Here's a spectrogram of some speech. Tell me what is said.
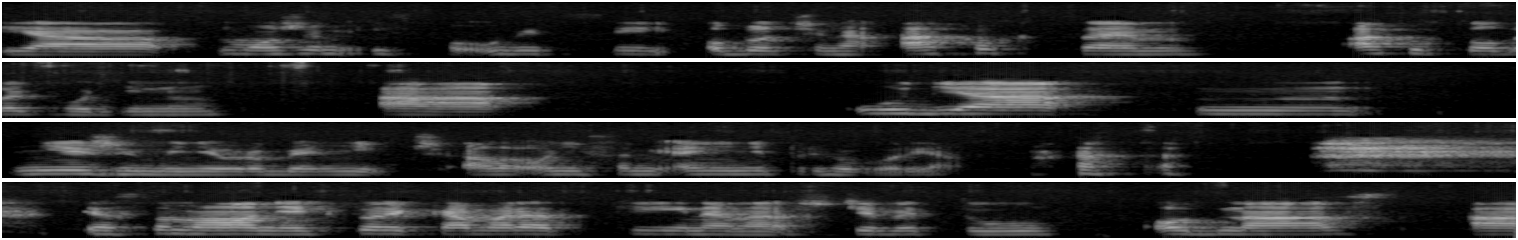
Ja môžem ísť po ulici oblečená ako chcem, akúkoľvek hodinu a ľudia m, mm, nie, že mi neurobia nič, ale oni sa mi ani neprihovoria. ja som mala niektoré kamarátky na návšteve tu od nás a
